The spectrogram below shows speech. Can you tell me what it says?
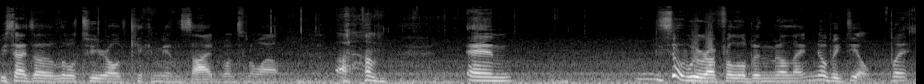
besides a little two year old kicking me in the side once in a while. Um, and so we were up for a little bit in the middle of the night, no big deal. But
